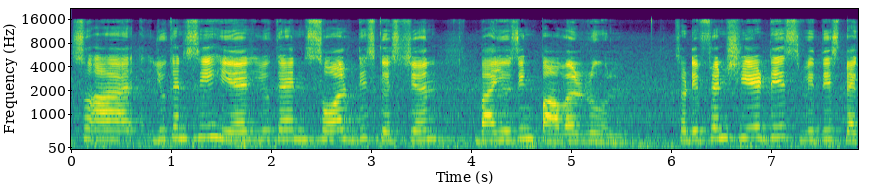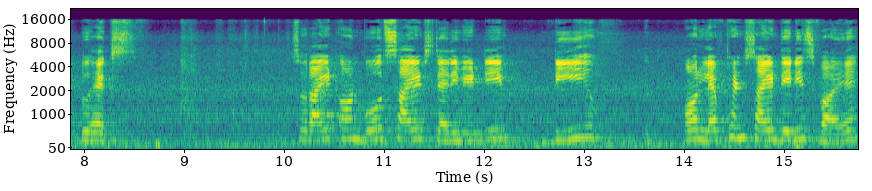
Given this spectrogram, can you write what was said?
So uh, you can see here you can solve this question by using power rule. So differentiate this with respect to x. So write on both sides derivative d on left hand side there is y.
